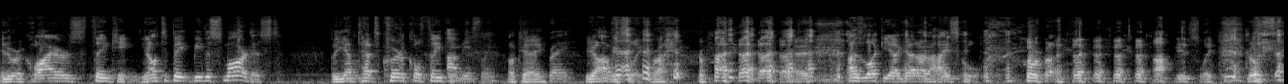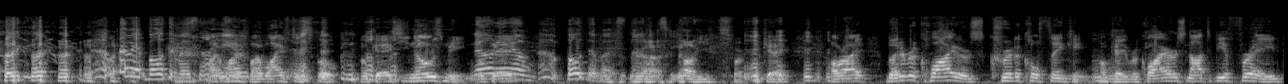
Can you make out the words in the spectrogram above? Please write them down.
and it requires thinking. You don't have to be, be the smartest, but you have to have critical thinking. Obviously. Okay. Right. Yeah, obviously. right. Right. I was lucky I got out of high school. right. obviously. I mean, both of us, my you. wife, my wife just spoke. Okay, she knows me. no, okay? no, no, both of us. Not you. no, you. Okay, all right, but it requires critical thinking. Mm-hmm. Okay, requires not to be afraid.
